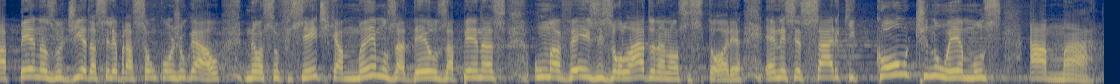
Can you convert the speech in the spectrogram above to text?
apenas o dia da celebração conjugal, não é suficiente que amemos a Deus apenas uma vez isolado na nossa história, é necessário que continuemos a amar,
